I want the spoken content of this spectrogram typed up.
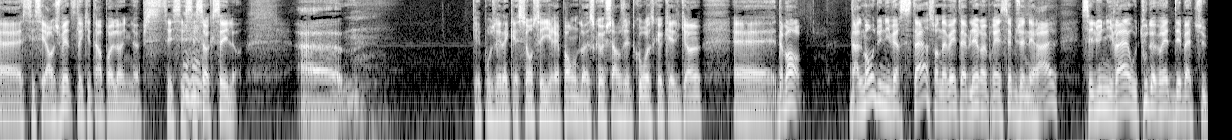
euh, c'est Auschwitz là, qui est en Pologne. Là, puis c'est Mhm. ça que c'est. là. Euh, poser la question, c'est y répondre. Est-ce qu'un chargé de cours, est-ce que quelqu'un... euh, D'abord, dans le monde universitaire, si on avait à établir un principe général, c'est l'univers où tout devrait être débattu.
